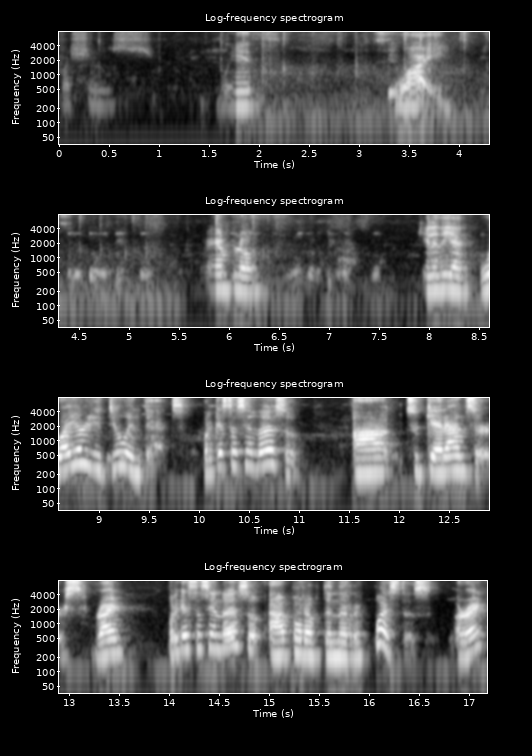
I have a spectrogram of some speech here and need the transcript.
questions with why. Por ejemplo, que le digan, why are you doing that? ¿Por qué está haciendo eso? Ah, to get answers, right? ¿Por qué está haciendo eso? Ah, para obtener respuestas, all right?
